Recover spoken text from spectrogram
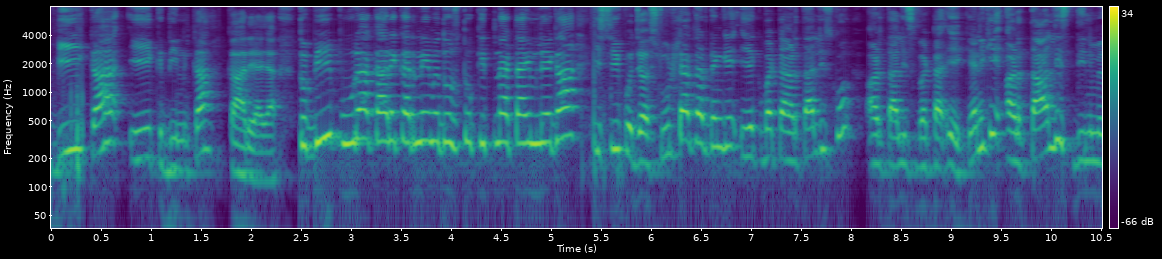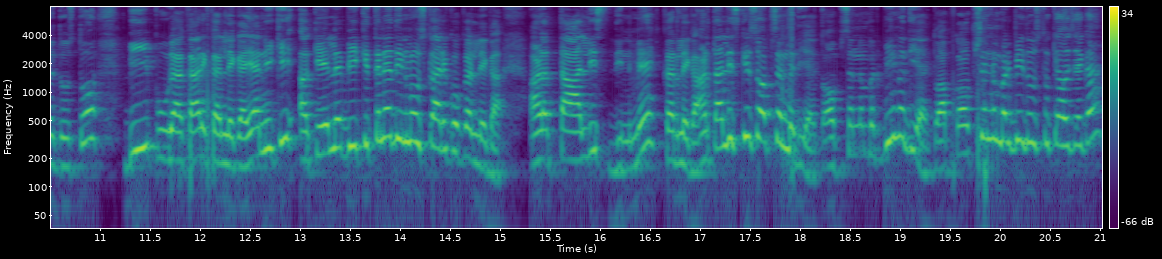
बी का एक दिन का कार्य आया। तो बी पूरा कार्य करने में दोस्तों कितना टाइम लेगा? इसी को जस्ट उल्टा कर देंगे। एक बटा अड़तालीस को अड़तालीस बटा एक। यानी कि अड़तालीस दिन में दोस्तों बी पूरा कार्य कर लेगा। यानी कि अकेले बी कितने दिन में उस कार्य को कर लेगा? अड़तालीस दिन में कर लेगा। अड़तालीस किस ऑप्शन में दिया है? तो ऑप्शन नंबर बी में दिया है। तो आपका ऑप्शन नंबर बी दोस्तों क्या हो जाएगा?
